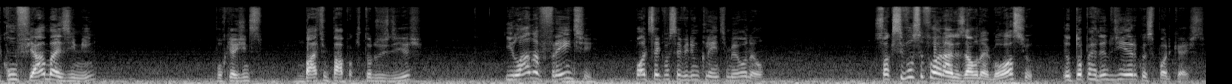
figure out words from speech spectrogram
confiar mais em mim, porque a gente bate um papo aqui todos os dias. E lá na frente, pode ser que você vire um cliente meu ou não. Só que se você for analisar o um negócio, eu tô perdendo dinheiro com esse podcast.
